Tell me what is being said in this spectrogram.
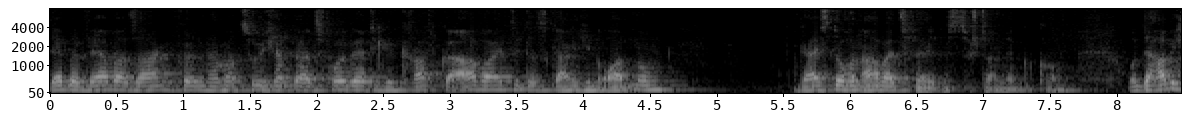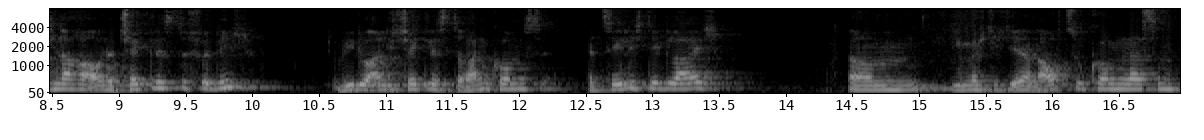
der Bewerber sagen können: Hör mal zu, ich habe da als vollwertige Kraft gearbeitet, das ist gar nicht in Ordnung. Da ist doch ein Arbeitsverhältnis zustande gekommen. Und da habe ich nachher auch eine Checkliste für dich. Wie du an die Checkliste rankommst, erzähle ich dir gleich. Ähm, die möchte ich dir dann auch zukommen lassen,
